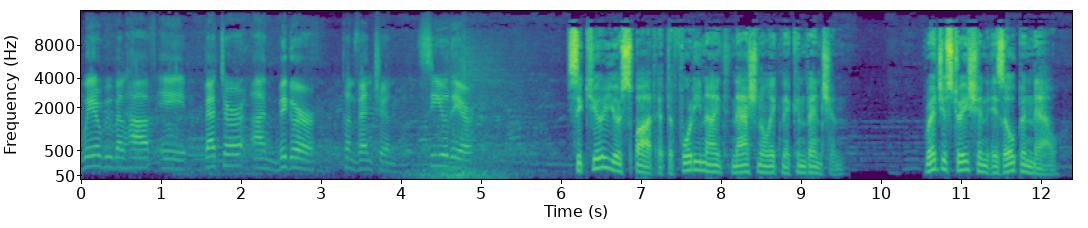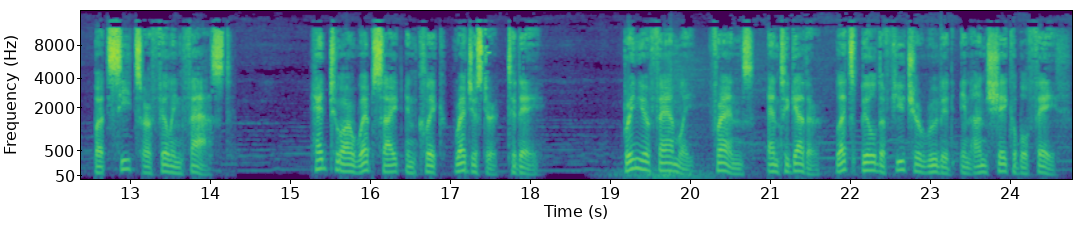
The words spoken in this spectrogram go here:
where we will have a better and bigger convention. See you there. Secure your spot at the 49th National ICNA Convention. Registration is open now, but seats are filling fast. Head to our website and click Register today. Bring your family, friends, and together, let's build a future rooted in unshakable faith.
